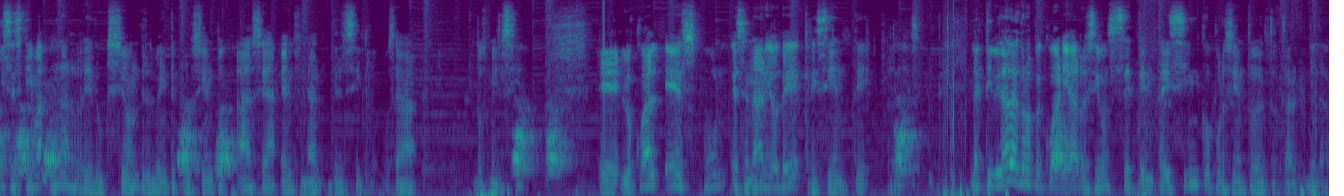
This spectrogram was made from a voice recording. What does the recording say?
y se estima una reducción del 20% hacia el final del ciclo, o sea, 2100. Eh, lo cual es un escenario de creciente riesgo. La actividad agropecuaria recibe un 75% del total del agua.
